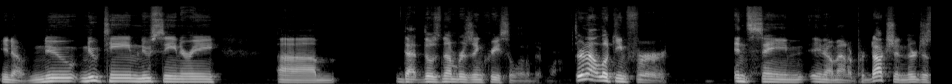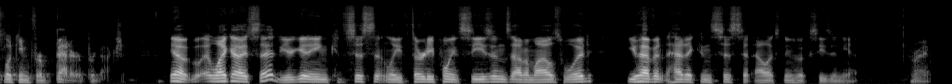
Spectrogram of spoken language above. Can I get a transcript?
you know, new new team, new scenery, um, that those numbers increase a little bit more. They're not looking for insane, you know, amount of production. They're just looking for better production. Yeah, like I said, you're getting consistently 30 point seasons out of Miles Wood. You haven't had a consistent Alex Newhook season yet. Right.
